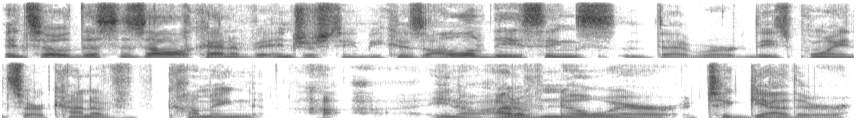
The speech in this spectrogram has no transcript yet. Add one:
And so this is all kind of interesting because all of these things that were these points are kind of coming uh, you know out of nowhere together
